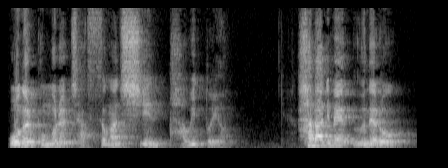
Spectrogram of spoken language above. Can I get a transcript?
오늘 본문을 작성한 시인 다윗도요. 하나님의 은혜로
